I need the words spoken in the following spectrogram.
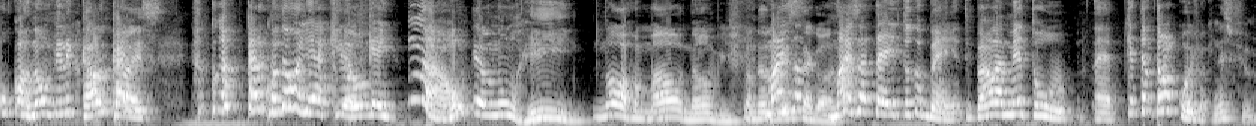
o cordão umbilical e cai, Rapaz. Cara, quando eu olhei aquilo, eu, Eu- fiquei, não. Eu não ri. Normal, não, bicho. Quando eu vi Mas, esse a- negócio. mas até aí tudo bem. Tipo, é um elemento. É, porque tem, tem uma coisa aqui nesse filme.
